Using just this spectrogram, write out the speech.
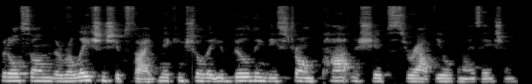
but also on the relationship side, making sure that you're building these strong partnerships throughout the organization.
